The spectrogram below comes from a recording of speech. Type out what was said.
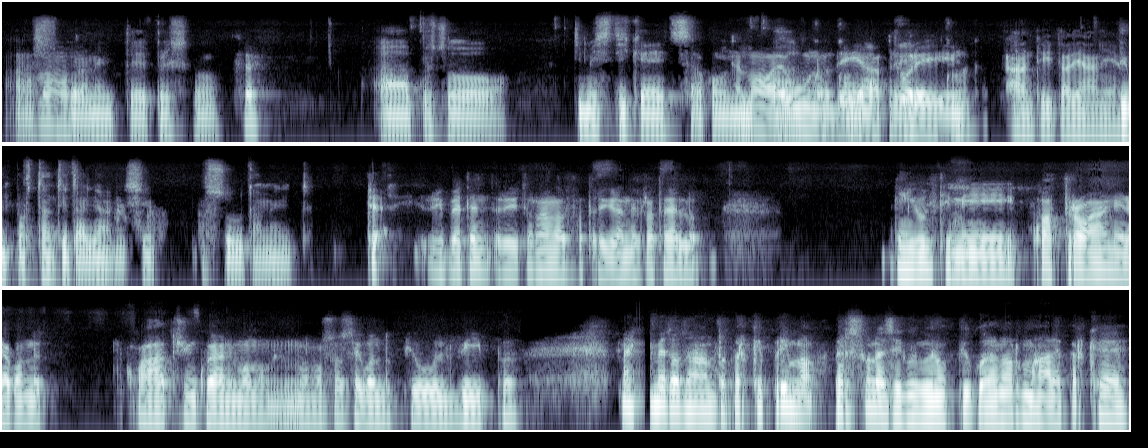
ha sicuramente preso, Sì. ha preso dimestichezza con E il mo è uno con dei attori pre- anti-italiani. eh. più importanti italiani, sì, assolutamente. Cioè, ripetendo, ritornando al fatto di Grande Fratello, negli ultimi quattro anni, da quando 4-5 anni, non, non lo sto seguendo più il VIP, ma è cambiato tanto perché prima persone seguivano più quella normale perché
